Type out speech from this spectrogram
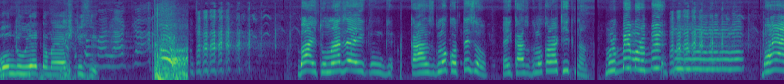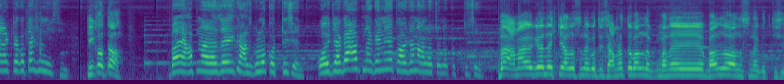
বন্ধু একটা মায় আসতেছে। ভাই তোমরা যে এই কাজগুলো করতেছো এই কাজগুলো করা ঠিক না। মুরব্বি মুরব্বি। ভাই আর একটা কথা শুনেছি। কি কথা? ভাই আপনারা যে এই কাজগুলো করতেছেন ওই জায়গায় আপনাকে নিয়ে কয়জন আলোচনা করতেছে? বা আমাকে গেলে কি আলোচনা করতেছে? আমরা তো ভালো মানে ভালো আলোচনা করতেছি।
